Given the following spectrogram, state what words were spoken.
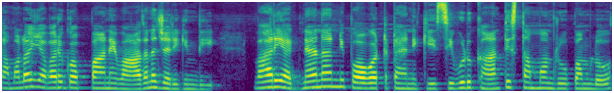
తమలో ఎవరు గొప్ప అనే వాదన జరిగింది. వారి అజ్ఞానాన్ని పోగొట్టడానికి శివుడు కాంతి స్తంభం రూపంలో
